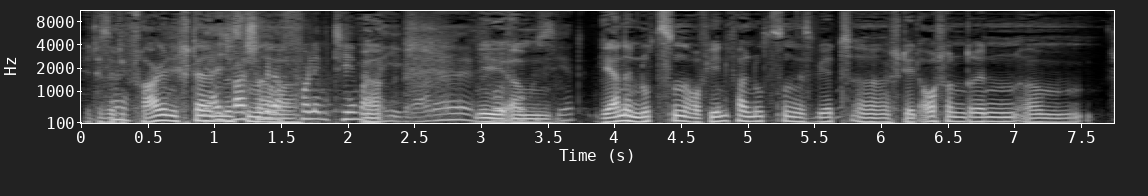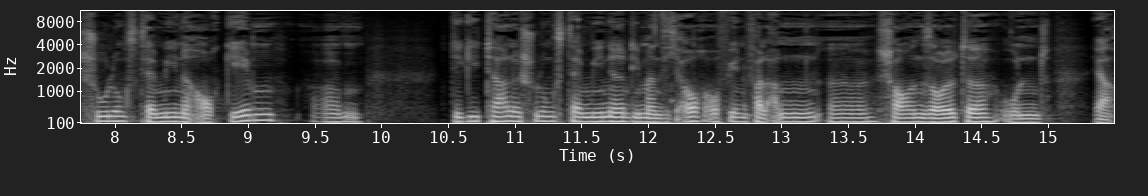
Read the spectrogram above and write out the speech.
Hättest du die Frage nicht stellen müssen. Ja, ich war schon wieder voll im Thema ja. hier gerade. Nee, ähm, gerne nutzen, auf jeden Fall nutzen. Es wird, äh, steht auch schon drin, ähm, Schulungstermine auch geben. Ähm, digitale Schulungstermine, die man sich auch auf jeden Fall anschauen sollte. Und ja,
